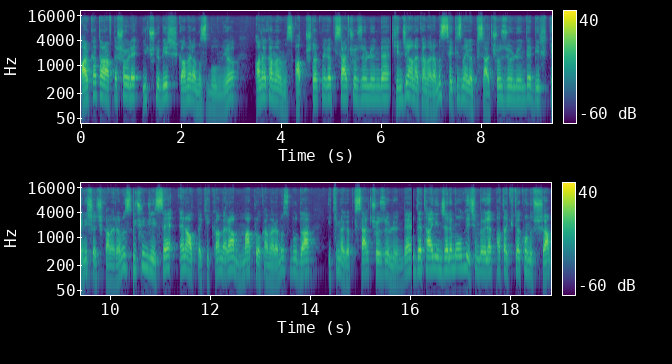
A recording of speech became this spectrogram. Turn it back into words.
Arka tarafta şöyle üçlü bir kameramız bulunuyor. Ana kameramız 64 megapiksel çözünürlüğünde, ikinci ana kameramız 8 megapiksel çözünürlüğünde bir geniş açı kameramız. Üçüncü ise en alttaki kamera makro kameramız. Bu da 2 megapiksel çözünürlüğünde. Bu detaylı inceleme olduğu için böyle pataküte konuşacağım.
